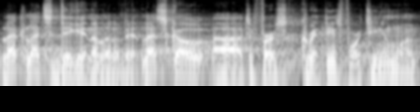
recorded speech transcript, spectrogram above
let, let's dig in a little bit. Let's go uh, to 1 Corinthians 14 and 1.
